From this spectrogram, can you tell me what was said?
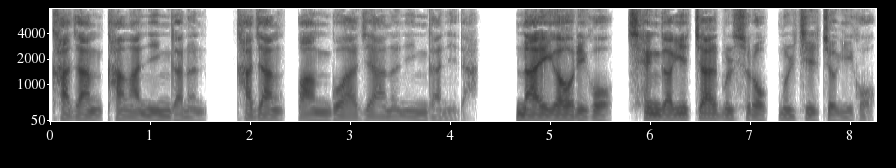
가장 강한 인간은 가장 완고하지 않은 인간이다. 나이가 어리고 생각이 짧을수록 물질적이고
